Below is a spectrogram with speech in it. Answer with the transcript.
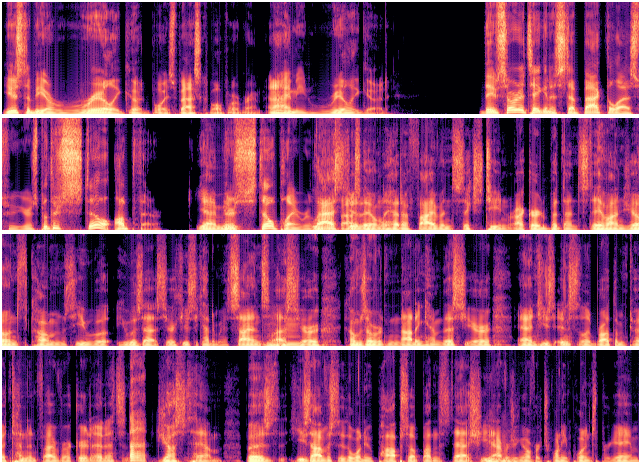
used to be a really good boys basketball program, and I mean really good. They've sort of taken a step back the last few years, but they're still up there. Yeah. I mean, they're still playing really. Last year they only had a five and sixteen record, but then Stavon Jones comes. He wa he was at Syracuse Academy of Science last Mhm. year. Comes over to Nottingham this year, and he's instantly brought them to a ten and five record. And it's not just him, because he's obviously the one who pops up on the stat sheet, Mhm. averaging over twenty points per game.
